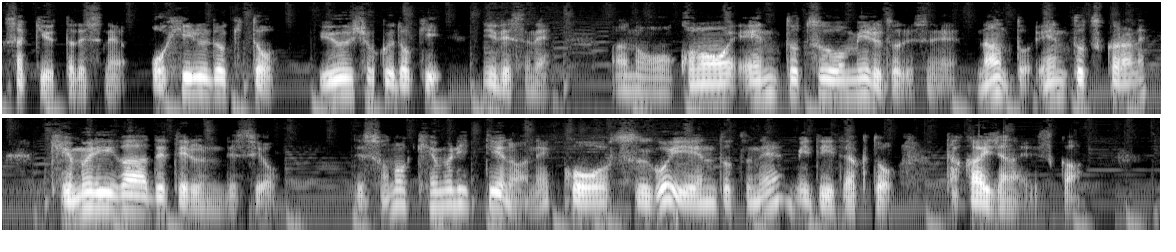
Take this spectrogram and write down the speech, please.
さっき言ったですね、お昼時と夕食時にですね、あの、この煙突を見るとですね、なんと煙突からね、煙が出てるんですよ。で、その煙っていうのはね、こう、すごい煙突ね、見ていただくと高いじゃないですか。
